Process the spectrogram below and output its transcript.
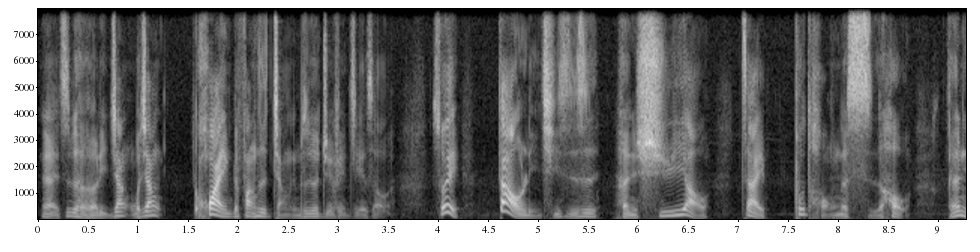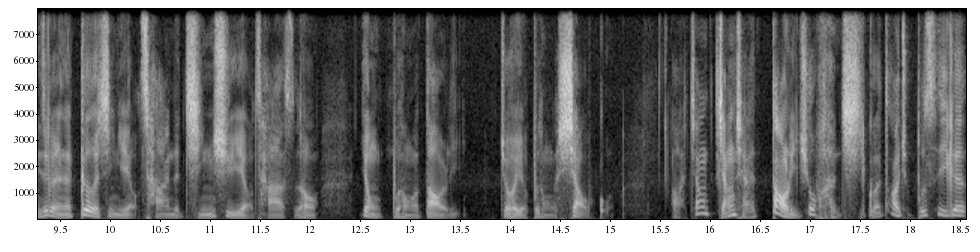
对，是不是很合理？这样我这样换一个方式讲，你们是不是就觉得可以接受了？所以道理其实是很需要在不同的时候，可能你这个人的个性也有差，你的情绪也有差的时候，用不同的道理就会有不同的效果。啊，这样讲起来道理就很奇怪，道理就不是一个。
